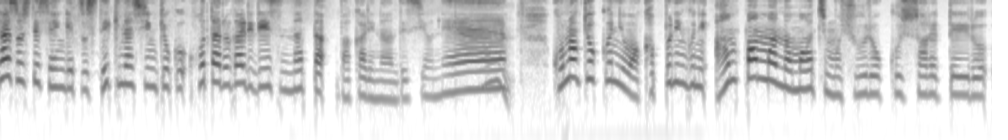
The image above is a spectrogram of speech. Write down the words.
さあそして先月素敵な新曲「ホタルがリリースになったばかりなんですよね、うん。この曲にはカップリングにアンパンマンのマーチも収録されている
